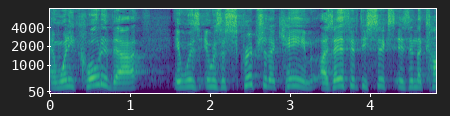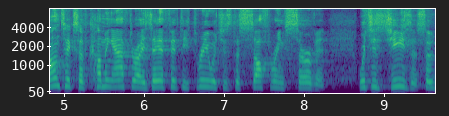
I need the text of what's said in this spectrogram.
And when he quoted that, it was, it was a scripture that came. Isaiah 56 is in the context of coming after Isaiah 53, which is the suffering servant, which is Jesus. So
